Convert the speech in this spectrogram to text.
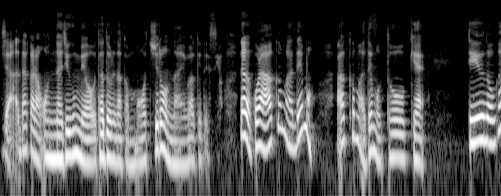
じゃあだから同じ運命をたどるなんかもちろんないわけですよ。だからこれはあくまでも、あくまでも統計っていうのが、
